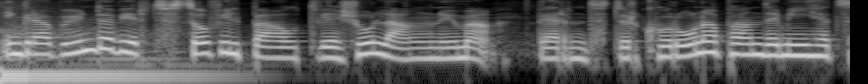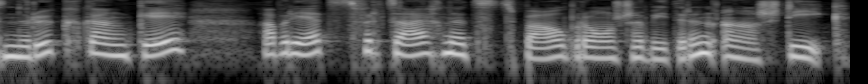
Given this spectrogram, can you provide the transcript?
In Graubünden wird so viel gebaut wie schon lange nicht mehr. Während der Corona-Pandemie hat es einen Rückgang gegeben, aber jetzt verzeichnet die Baubranche wieder einen Anstieg.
